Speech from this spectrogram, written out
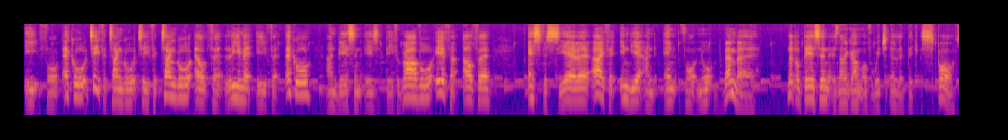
E for Echo, T for Tango, T for Tango, L for Lima, E for Echo, and Basin is B for Bravo, A for Alpha, S for Sierra, I for India, and N for November. Nettle Basin is an anagram of which Olympic sport?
